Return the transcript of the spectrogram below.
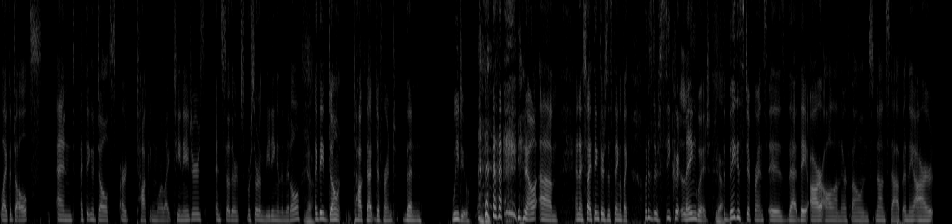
like adults and I think adults are talking more like teenagers and so they're we're sort of meeting in the middle. Yeah. Like they don't talk that different than we do, you know. Um, and I, so I think there's this thing of like, what is their secret language? Yeah. The biggest difference is that they are all on their phones nonstop, and they are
